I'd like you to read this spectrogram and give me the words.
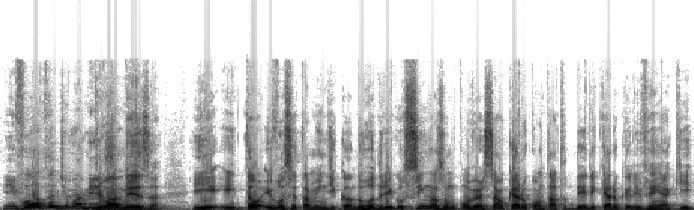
e volta de uma mesa. De uma mesa. E, então, e você está me indicando o Rodrigo, sim, nós vamos conversar, eu quero o contato dele, quero que ele venha aqui,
